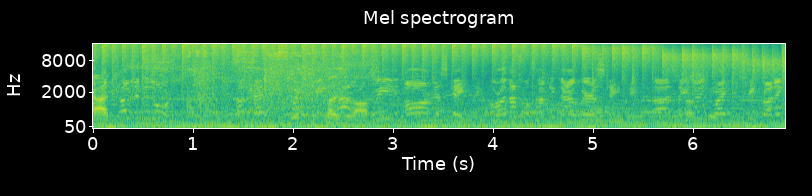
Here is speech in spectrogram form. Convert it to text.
Run! Come on! God. we're Closing the door. Okay, quickly. Close it also. We are escaping. All right, that's what's happening now. We're escaping. Uh, so you're Oh, doing sweet. great. Just keep running.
